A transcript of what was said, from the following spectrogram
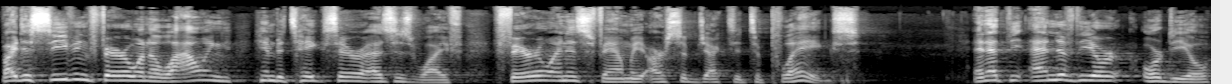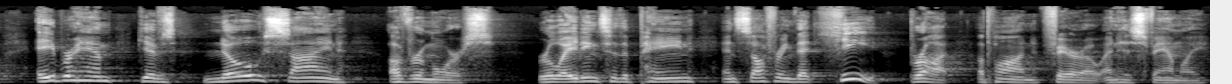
By deceiving Pharaoh and allowing him to take Sarah as his wife, Pharaoh and his family are subjected to plagues. And at the end of the ordeal, Abraham gives no sign of remorse relating to the pain and suffering that he brought upon Pharaoh and his family.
